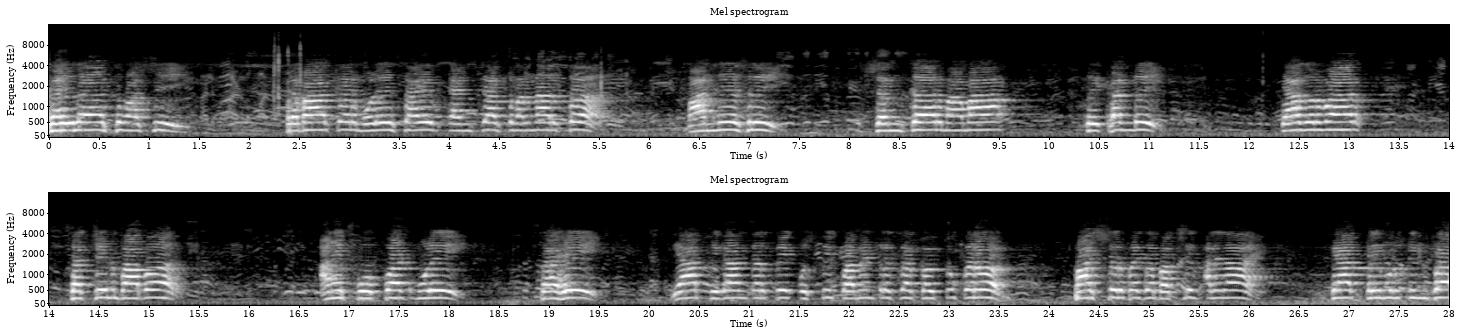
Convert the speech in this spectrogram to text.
कैलासवासी प्रभाकर मुळे साहेब यांच्या स्मरणार्थ मान्य श्री शंकर मामा श्रीखंडे. त्याचबरोबर सचिन बाबर आणि पोपट मुळे साहेब या तिघांतर्फे कुस्ती कॉमेंटरचं कौतुक करून पाचशे रुपयाचं बक्षीस आलेलं आहे. त्या त्रिमूर्तींचा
